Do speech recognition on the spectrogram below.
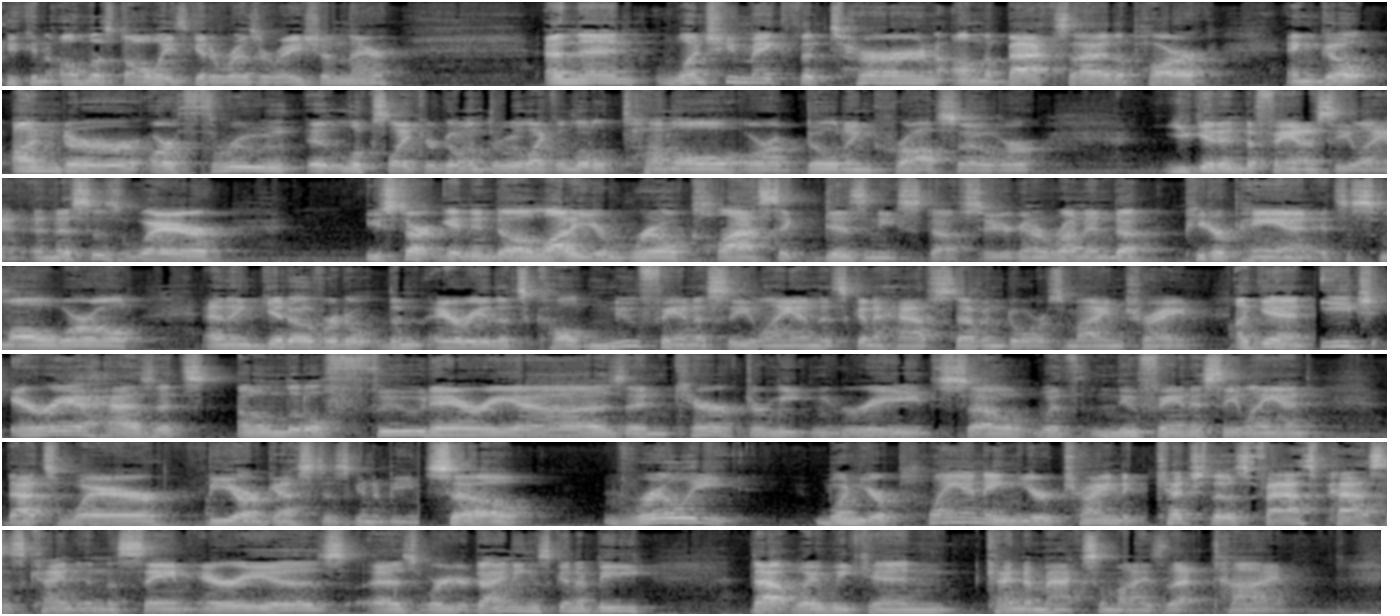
You can almost always get a reservation there. And then once you make the turn on the backside of the park and go under or through, it looks like you're going through like a little tunnel or a building crossover, you get into Fantasyland. And this is where you start getting into a lot of your real classic Disney stuff. So you're going to run into Peter Pan, It's a Small World, and then get over to the area that's called New Fantasyland that's going to have Seven Dwarfs Mine Train. Again, each area has its own little food areas and character meet and greets. So with New Fantasyland, that's where Be Our Guest is going to be. So really when you're planning, you're trying to catch those fast passes kind of in the same areas as where your dining is going to be that way we can kind of maximize that time.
